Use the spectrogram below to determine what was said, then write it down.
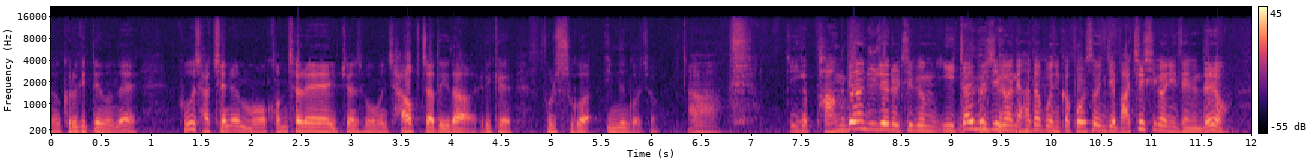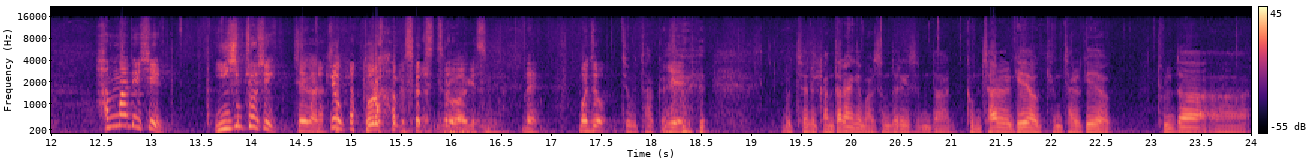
어, 그렇기 때문에 그거 자체는 뭐 검찰의 입장에서 보면 자업자득이다 이렇게 볼 수가 있는 거죠. 아, 이게 방대한 주제를 지금 이 짧은 시간에 하다 보니까 벌써 이제 마칠 시간이 되는데요. 한 마디씩 20초씩 제가 쭉 돌아가면서 듣도록 하겠습니다. 네. 먼저, 저부터 할까요? 예. 뭐 저는 간단하게 말씀드리겠습니다. 검찰 개혁, 경찰 개혁 둘다 아,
